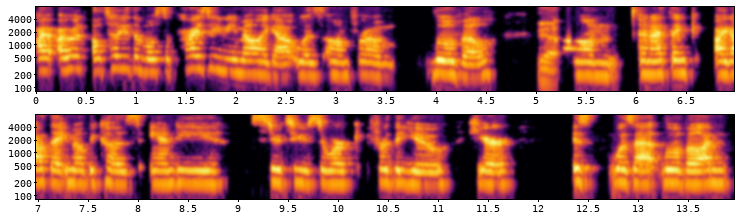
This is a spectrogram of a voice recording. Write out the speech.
I, I would i'll tell you the most surprising email i got was um from louisville. Yeah. Um and i think i got that email because andy stutz who used to work for the u here is was at louisville. I'm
